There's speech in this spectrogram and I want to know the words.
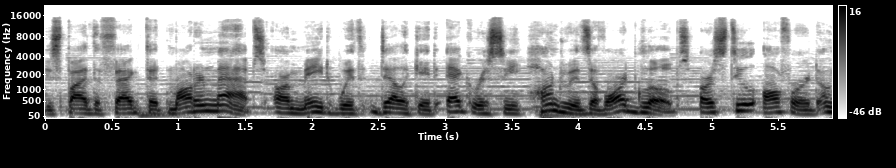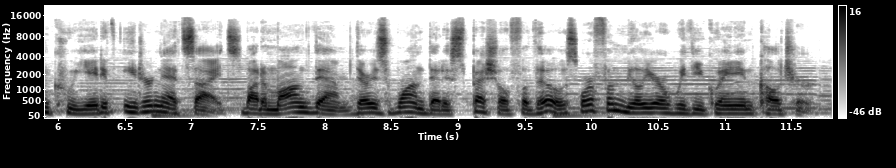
Despite the fact that modern maps are made with delicate accuracy, hundreds of art globes are still offered on creative internet sites, but among them there is one that is special for those who are familiar with Ukrainian culture.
